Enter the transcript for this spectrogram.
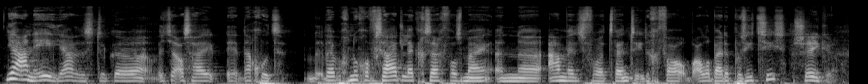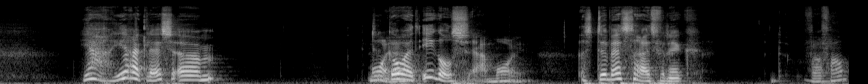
Ja, nee, ja, dat is natuurlijk, eh, weet je, als hij, eh, nou goed, we hebben genoeg over Zadelijk gezegd, volgens mij. Een eh aanwinst voor Twente in ieder geval op allebei de posities. Zeker. Ja, Heracles, Mooi, Go? Ahead Eagles. Ja, mooi. Dat is de wedstrijd, vind ik. Waarvan?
